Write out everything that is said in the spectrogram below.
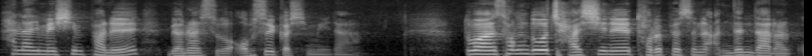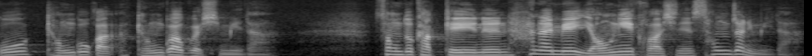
하나님의 심판을 면할 수가 없을 것입니다. 또한 성도 자신을 더럽혀서는 안 된다라고 경고가, 경고하고 계십니다. 성도 각 개인은 하나님의 영이 거하시는 성전입니다.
